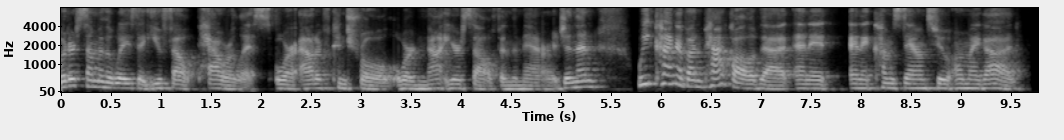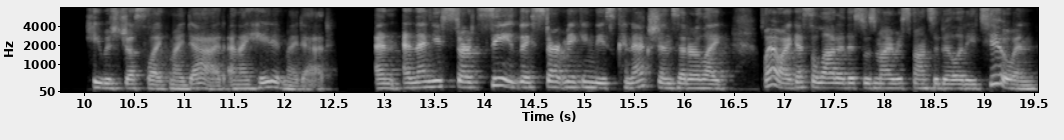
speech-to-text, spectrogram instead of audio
what are some of the ways that you felt powerless or out of control or not yourself in the marriage? And then we kind of unpack all of that and it and it comes down to oh my god he was just like my dad and i hated my dad. And and then you start seeing they start making these connections that are like wow i guess a lot of this was my responsibility too. And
